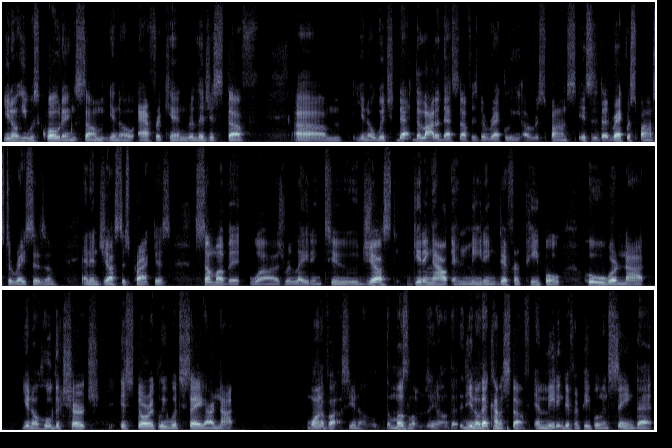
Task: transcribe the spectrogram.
you know, he was quoting some, you know, African religious stuff. Um, you know, which that a lot of that stuff is directly a response. It's a direct response to racism and injustice practice. Some of it was relating to just getting out and meeting different people who were not, you know, who the church historically would say are not one of us, you know, the Muslims, you know, the, you know that kind of stuff, and meeting different people and seeing that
